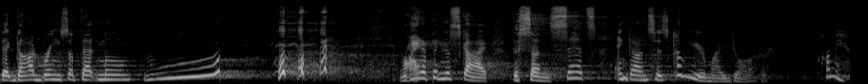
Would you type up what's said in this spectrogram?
that God brings up that moon? Right up in the sky. The sun sets, and God says, Come here, my daughter. Come here.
